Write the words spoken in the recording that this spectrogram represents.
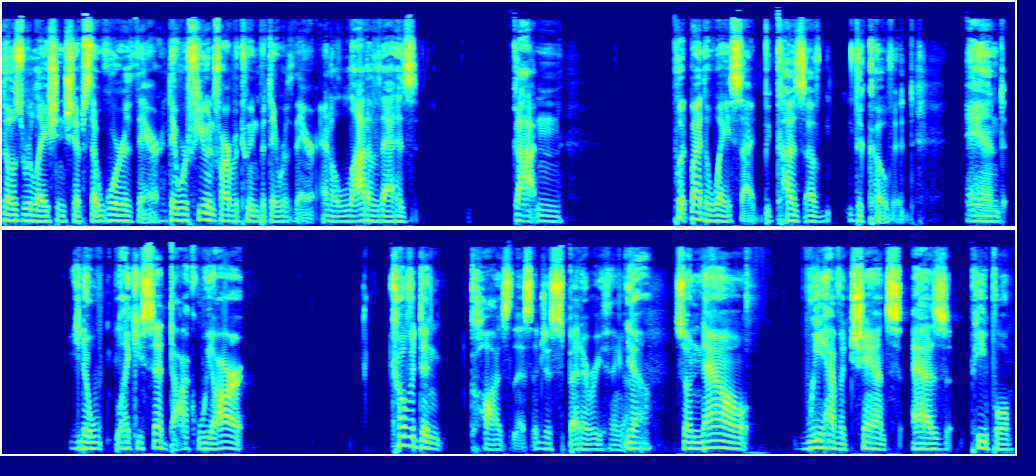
those relationships that were there, they were few and far between, but they were there. And a lot of that has gotten put by the wayside because of the COVID. And, you know, like you said, Doc, we are, COVID didn't cause this, it just sped everything up. Yeah. So now we have a chance as people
